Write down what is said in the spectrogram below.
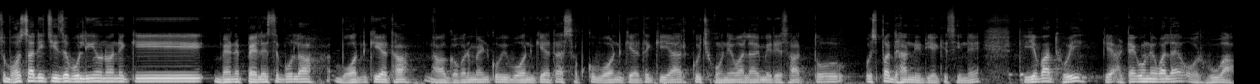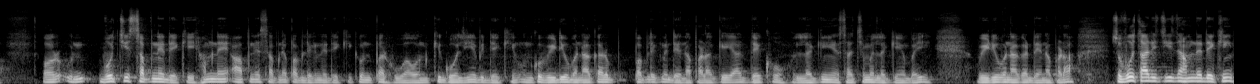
सो बहुत सारी चीज़ें बोली हैं उन्होंने कि मैंने पहले से बोला वॉर्न किया था गवर्नमेंट को भी वॉर्न किया था, सबको वॉर्न किया था कि यार कुछ होने वाला है मेरे साथ तो उस पर ध्यान नहीं दिया किसी ने। तो ये बात हुई कि अटैक होने वाला है और हुआ। और उन वो चीज़ सबने देखी। हमने आपने सबने पब्लिक ने देखी कि उन पर हुआ उनकी गोलियाँ भी देखी। उनको वीडियो बनाकर पब्लिक में देना पड़ा कि यार देखो लगी हैं सच में लगी हैं भाई। वीडियो बनाकर देना पड़ा। सो वो सारी चीज़ें हमने देखी।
